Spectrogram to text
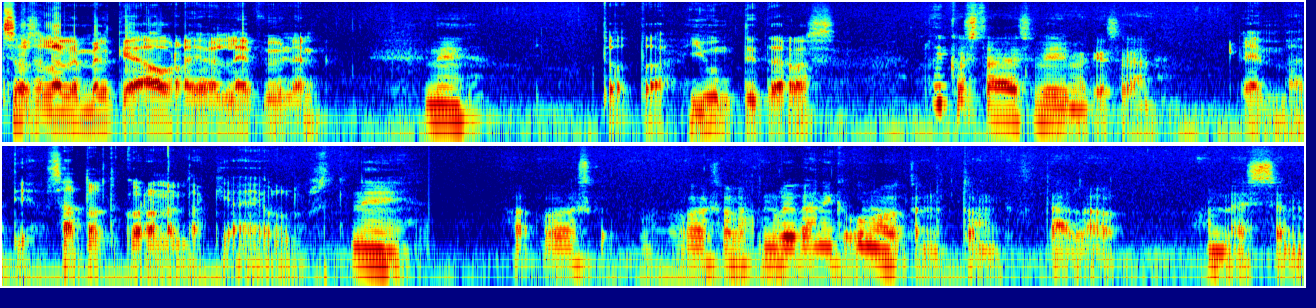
Se on sellainen melkein Aurajoen levyinen niin. Tota, junttiterassi. Oliko sitä edes viime kesänä? En mä tiedä. Satosta koronan takia ei ollut sitä. Niin. Olisiko, olis olla, mulla oli vähän niin kuin unohtanut tuon, että täällä on, on SM.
